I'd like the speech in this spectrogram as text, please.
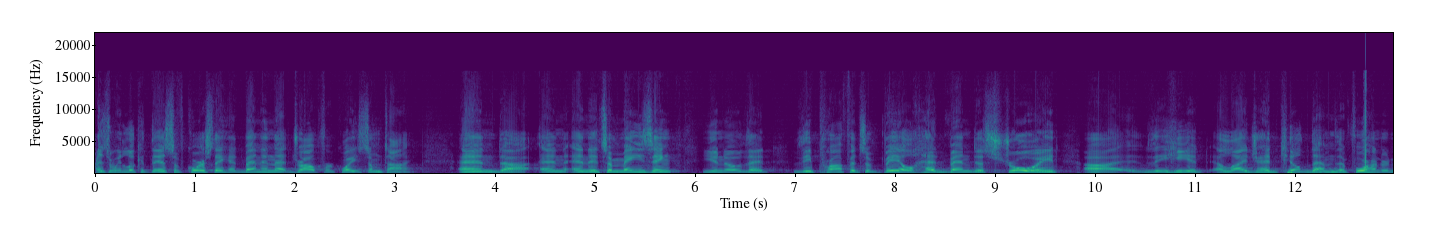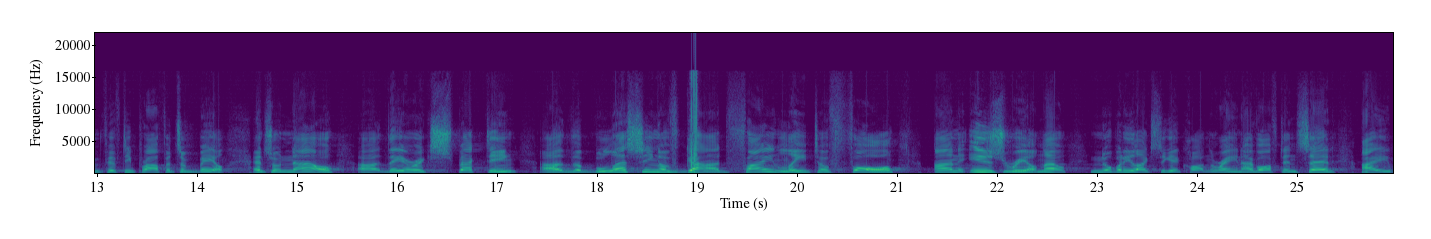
As we look at this, of course, they had been in that drought for quite some time. And, uh, and, and it's amazing, you know, that the prophets of Baal had been destroyed. Uh, the, he had, Elijah had killed them, the 450 prophets of Baal. And so now uh, they are expecting uh, the blessing of God finally to fall on Israel. Now, nobody likes to get caught in the rain. I've often said I,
